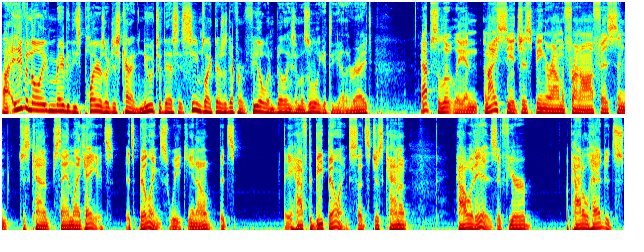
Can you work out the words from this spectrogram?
uh, even though even maybe these players are just kind of new to this, it seems like there's a different feel when Billings and Missoula get together, right? Absolutely, and and I see it just being around the front office and just kind of saying like, hey, it's it's Billings week, you know, it's they have to beat Billings. That's just kind of how it is. If you're a paddlehead, it's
